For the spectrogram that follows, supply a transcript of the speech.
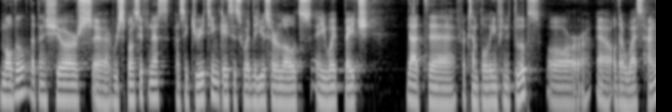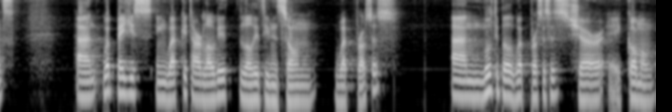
model that ensures uh, responsiveness and security in cases where the user loads a web page that, uh, for example, infinite loops or uh, otherwise hangs. And web pages in WebKit are loaded, loaded in its own web process. And multiple web processes share a common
